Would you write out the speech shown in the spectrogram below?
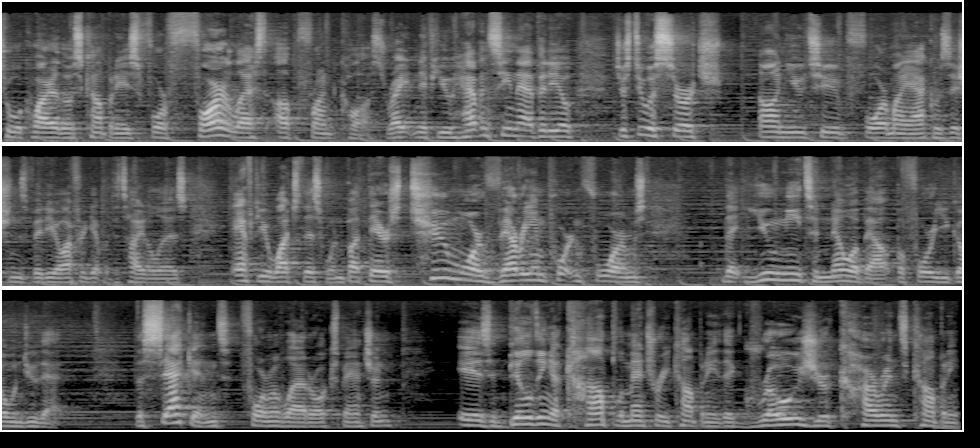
to acquire those companies for far less upfront costs, right? And if you haven't seen that video, just do a search on YouTube for my acquisitions video. I forget what the title is after you watch this one, but there's two more very important forms that you need to know about before you go and do that. The second form of lateral expansion is building a complementary company that grows your current company.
